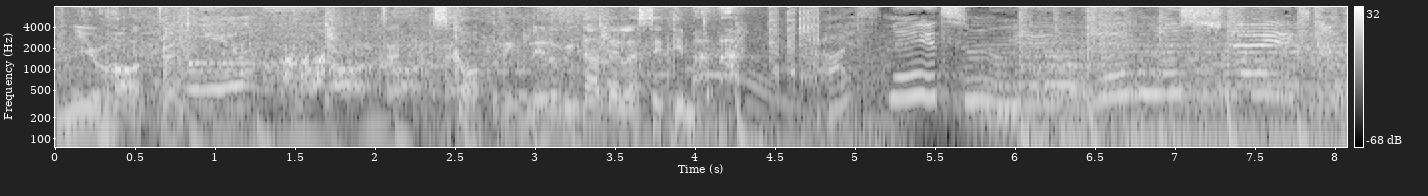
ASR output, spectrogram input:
New Hot. Scopri le novità della settimana. I've made some real big mistakes, but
